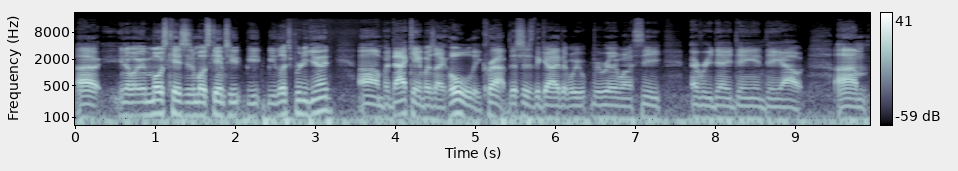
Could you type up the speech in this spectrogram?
uh, you know, in most cases, in most games, he he, he looks pretty good. Um, but that game was like, holy crap, this is the guy that we, we really want to see every day, day in, day out. Um,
